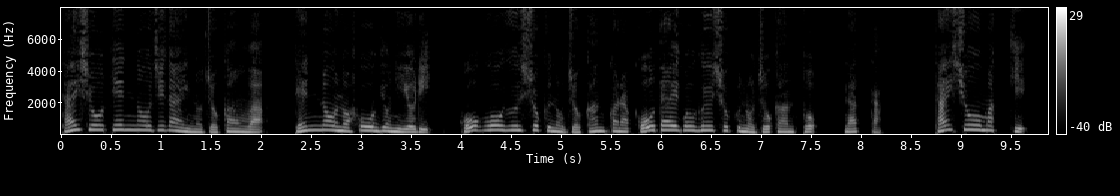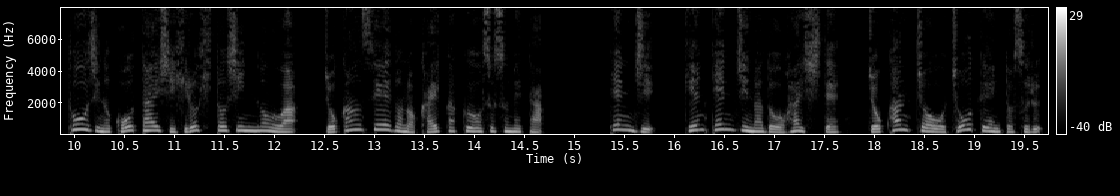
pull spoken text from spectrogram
大正天皇時代の助官は天皇の崩御により皇后宮職の助官から皇太后宮職の助官となった。大正末期、当時の皇太子広人親王は助官制度の改革を進めた。天智、県天智などを廃して、助官庁を頂点とする、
